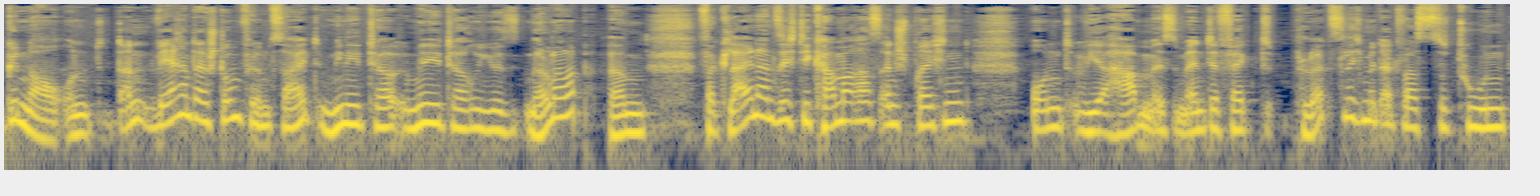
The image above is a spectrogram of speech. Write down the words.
Genau, und dann während der Stummfilmzeit minitar, militaris- ähm, verkleinern sich die Kameras entsprechend und wir haben es im Endeffekt plötzlich mit etwas zu tun,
